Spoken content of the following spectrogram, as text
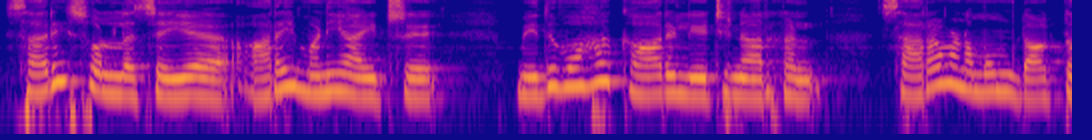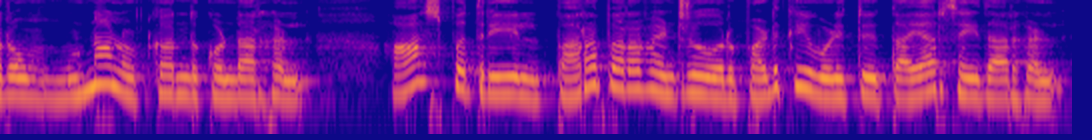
சரி சொல்ல செய்ய அரை மணி ஆயிற்று. மெதுவாக காரில் ஏற்றினார்கள். சரவணமும் டாக்டரும் முன்னால் உட்கார்ந்து கொண்டார்கள். ஆஸ்பத்திரியில் பரபரவென்று ஒரு படுக்கை ஒழித்து தயார் செய்தார்கள்.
